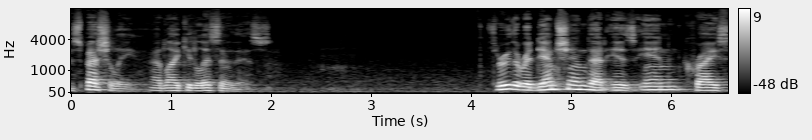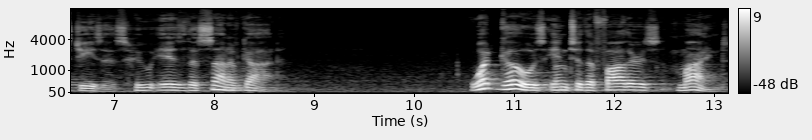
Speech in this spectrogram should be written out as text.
especially, I'd like you to listen to this. Through the redemption that is in Christ Jesus, who is the Son of God, what goes into the Father's mind?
